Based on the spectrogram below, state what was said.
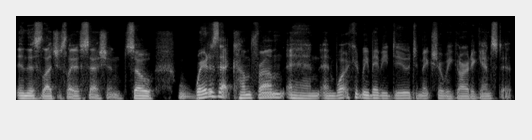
in this legislative session. So where does that come from? And and what could we maybe do to make sure we guard against it?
